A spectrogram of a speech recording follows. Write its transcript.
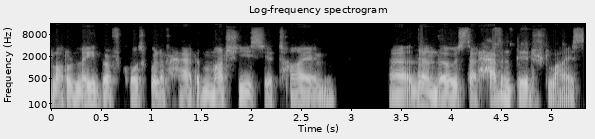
a lot of labor of course will have had a much easier time uh, than those that haven't digitalized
